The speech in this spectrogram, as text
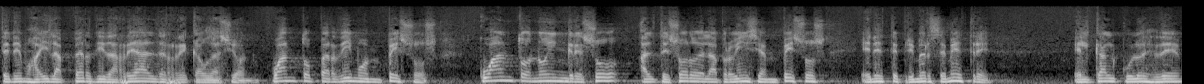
tenemos ahí la pérdida real de recaudación. ¿Cuánto perdimos en pesos? ¿Cuánto no ingresó al Tesoro de la provincia en pesos en este primer semestre? El cálculo es de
